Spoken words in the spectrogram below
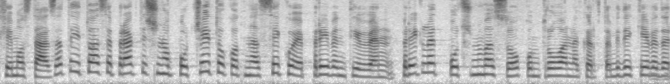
хемостазата. И тоа се практично почетокот на секој превентивен преглед почнува со контрола на крвта, бидејќи еве да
